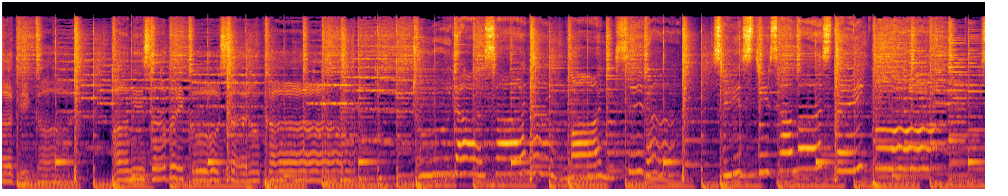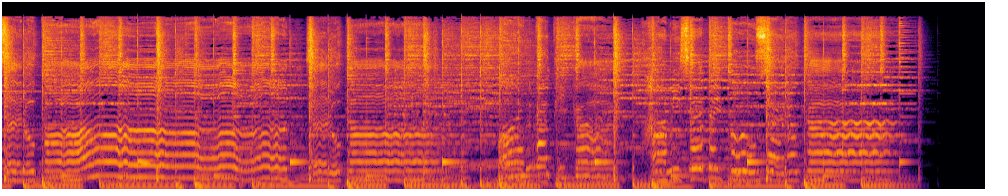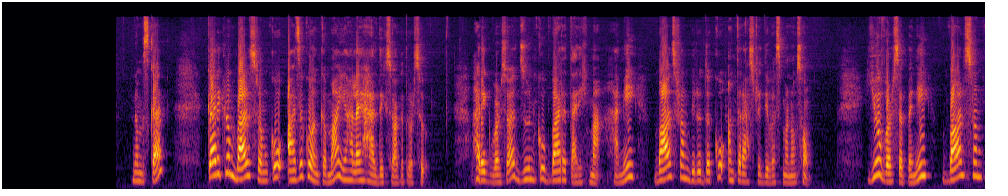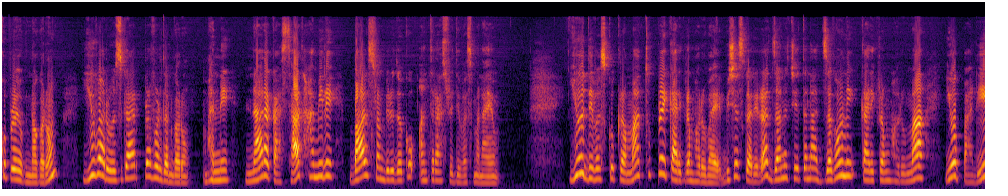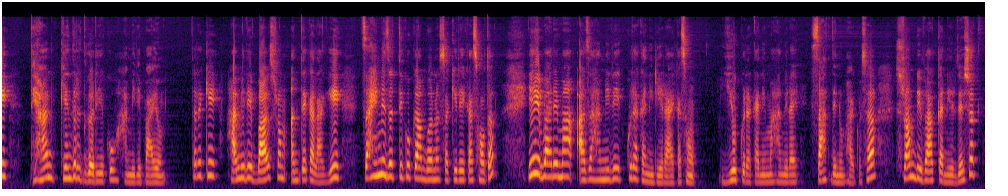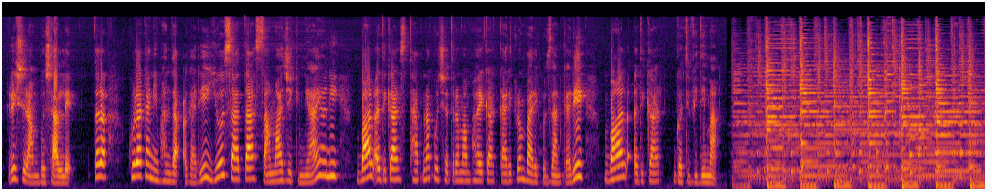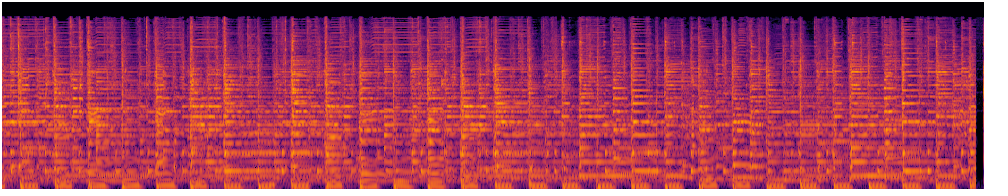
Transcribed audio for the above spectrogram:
अधिकार हामी सबैको सरोकार। नमस्कार। कार्यक्रम बाल श्रमको आजको अङ्कमा यहाँलाई हार्दिक स्वागत गर्छु। हरेक वर्ष जुनको बाह्र तारिकमा हामी बाल श्रम विरुद्धको अन्तर्राष्ट्रिय दिवस मनाउँछौँ। यो वर्ष पनि बाल श्रमको प्रयोग नगरौँ युवा रोजगार प्रवर्धन गरौँ भन्ने नाराका साथ हामीले बाल श्रम विरुद्धको अन्तर्राष्ट्रिय दिवस मनायौँ। यो दिवसको क्रममा थुप्रै कार्यक्रमहरू भए विशेष गरेर जनचेतना जगाउने कार्यक्रमहरूमा यो पालि ध्यान केन्द्रित गरिएको हामीले पायौँ। तर के हामीले बाल श्रम अन्त्यका लागि चाहिने जतिको काम गर्न सकिरहेका छौँ त? यही बारेमा आज हामीले कुराकानी लिएर आएका छौँ। यो कुराकानीमा हामीलाई साथ दिनुभएको छ श्रम विभागका निर्देशक ऋषिराम भूषालले। तर कुराकानी भन्दा अगाडि यो साता सामाजिक न्याय अनि बाल अधिकार स्थापनाको क्षेत्रमा भएका कार्यक्रमबारेको जानकारी बाल अधिकार गतिविधिमा।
